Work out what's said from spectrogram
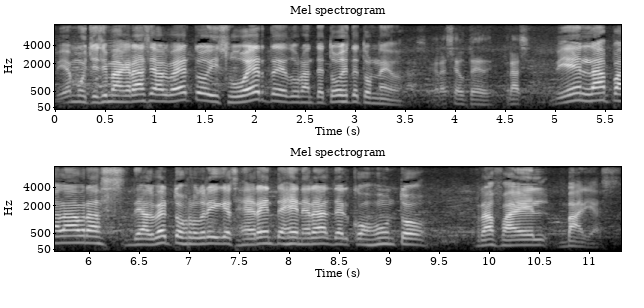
Bien, muchísimas gracias Alberto y suerte durante todo este torneo. Gracias a ustedes. Gracias. Bien, las palabras de Alberto Rodríguez, gerente general del conjunto Rafael Varias.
